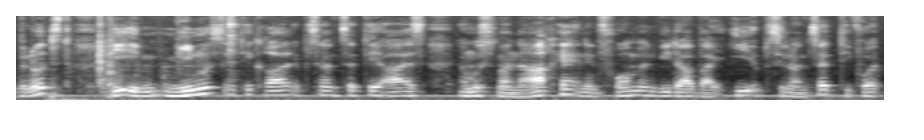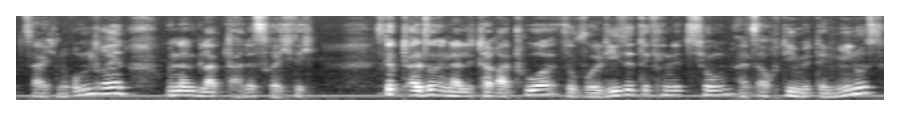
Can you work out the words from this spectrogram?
benutzt, die eben minus Integral yzda ist, dann muss man nachher in den Formeln wieder bei iyz die Vorzeichen rumdrehen und dann bleibt alles richtig. Es gibt also in der Literatur sowohl diese Definition als auch die mit dem Minus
